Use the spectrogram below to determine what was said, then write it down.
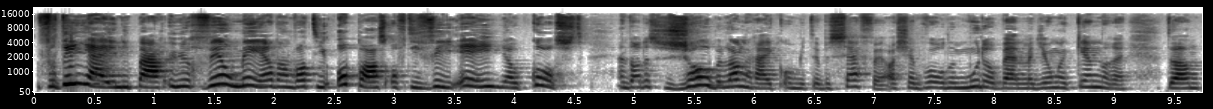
verdien jij in die paar uur veel meer dan wat die oppas of die VE jou kost. En dat is zo belangrijk om je te beseffen. Als je bijvoorbeeld een moeder bent met jonge kinderen, dan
